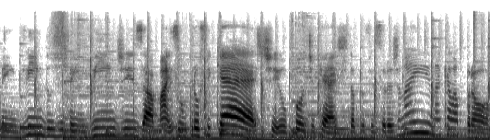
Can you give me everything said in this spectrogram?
bem-vindos e bem-vindes a mais um Proficast, o podcast da professora Janaína, aquela prof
